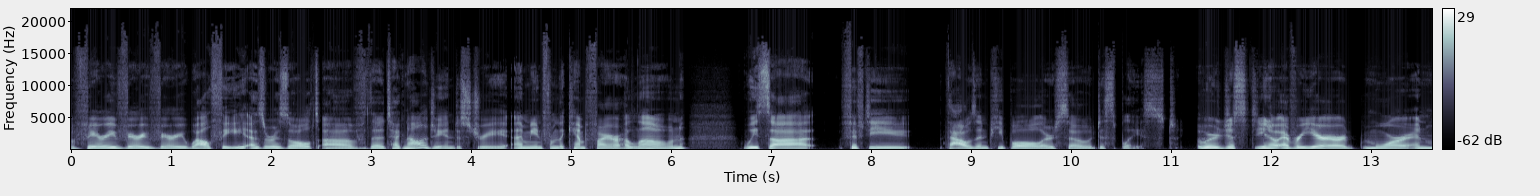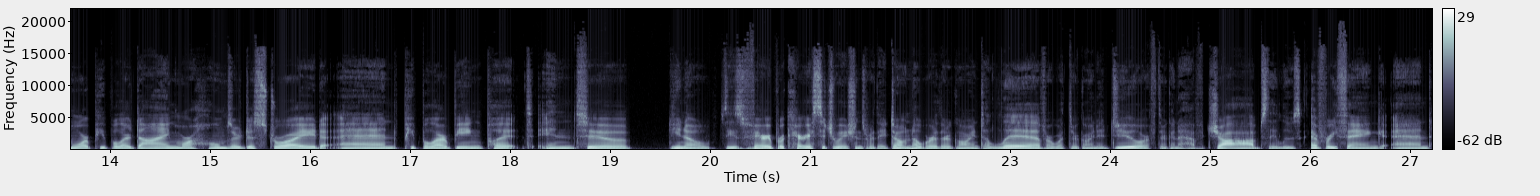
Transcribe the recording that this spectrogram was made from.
very, very, very wealthy as a result of the technology industry. I mean, from the Camp Fire alone, we saw fifty thousand people or so displaced. We're just, you know, every year more and more people are dying, more homes are destroyed, and people are being put into you know, these very precarious situations where they don't know where they're going to live or what they're going to do or if they're going to have jobs. They lose everything. And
